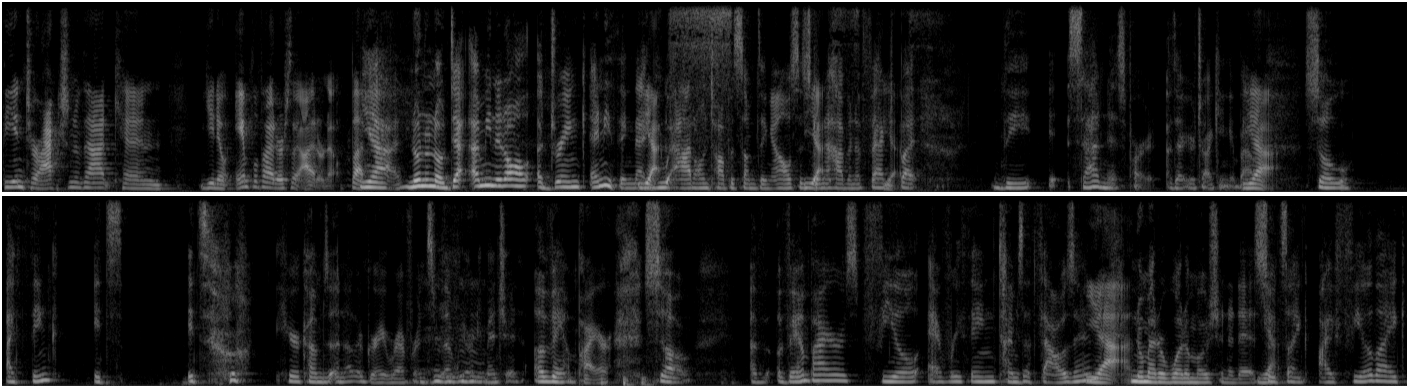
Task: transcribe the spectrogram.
the interaction of that can, you know, amplify it or something. I don't know, but Yeah, no, no, no. De- I mean, it all a drink, anything that you add on top of something else is going to have an effect. Yes. But the sadness part that you're talking about, Yeah. So, I think it's it's here comes another great reference that we already mentioned a vampire. So. A, a vampires feel everything times a thousand, Yeah. no matter what emotion it is. So Yeah. it's like I feel like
